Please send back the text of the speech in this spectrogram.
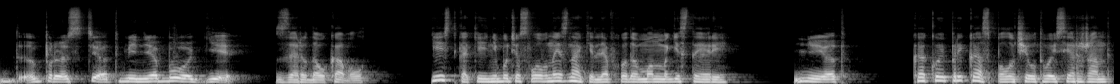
«Да простят меня боги!» – зарыдал Кавл. «Есть какие-нибудь условные знаки для входа в Монмагистерий?» «Нет». «Какой приказ получил твой сержант?»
